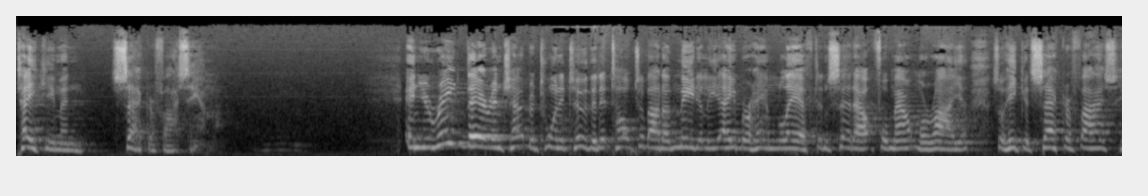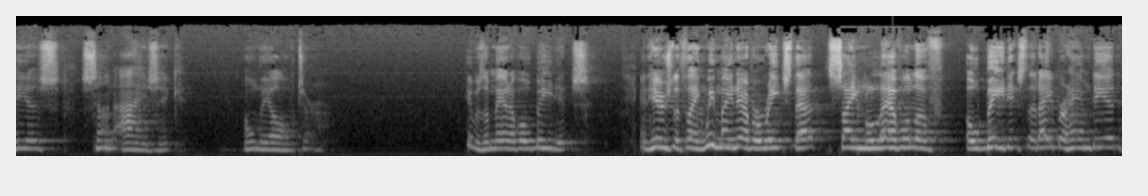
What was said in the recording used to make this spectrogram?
take him and sacrifice him. And you read there in chapter 22 that it talks about immediately Abraham left and set out for Mount Moriah so he could sacrifice his son Isaac on the altar. He was a man of obedience. And here's the thing we may never reach that same level of obedience that Abraham did,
